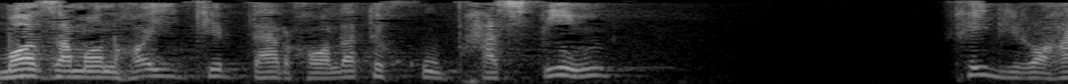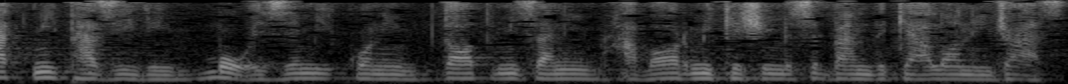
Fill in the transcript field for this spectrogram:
ما زمانهایی که در حالت خوب هستیم خیلی راحت میپذیریم. موعظه می‌کنیم داد می‌زنیم هوار می‌کشیم مثل بنده که الان اینجا هست.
